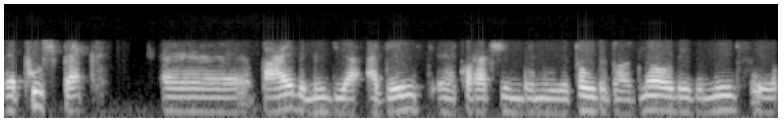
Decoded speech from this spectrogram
pushback uh, by the media against uh, corruption, then we were told about no, there's a need for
